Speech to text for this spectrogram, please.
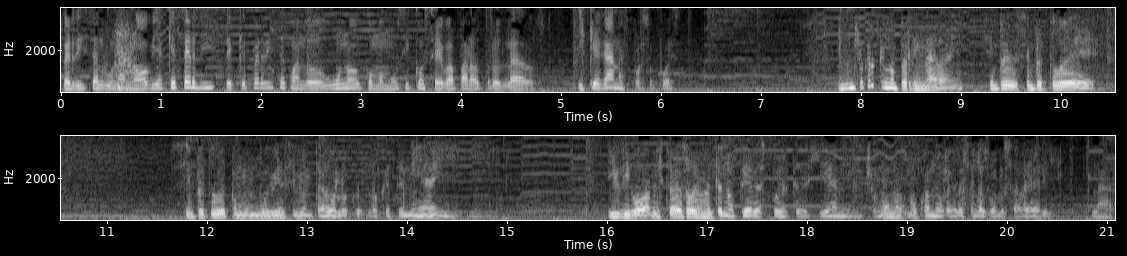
¿Perdiste alguna novia? ¿Qué perdiste? ¿Qué perdiste cuando uno como músico se va para otros lados? ¿Y qué ganas, por supuesto? Mm, yo creo que no perdí nada, ¿eh? Siempre, siempre tuve, siempre tuve como muy bien cimentado lo que, lo que tenía y, y, digo, amistades obviamente no pierdes por irte de gira, ni mucho menos, ¿no? Cuando regresas las vuelves a ver y... Claro.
